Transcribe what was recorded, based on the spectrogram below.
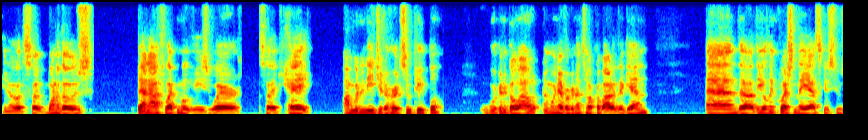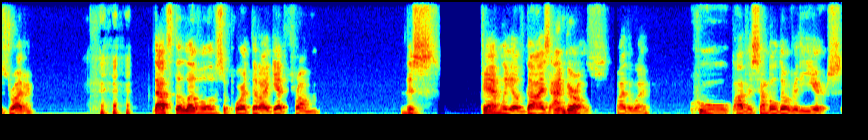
You know, it's like one of those Ben Affleck movies where it's like, hey, I'm going to need you to hurt some people. We're going to go out and we're never going to talk about it again. And uh, the only question they ask is who's driving. That's the level of support that I get from this family of guys and girls, by the way, who I've assembled over the years.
